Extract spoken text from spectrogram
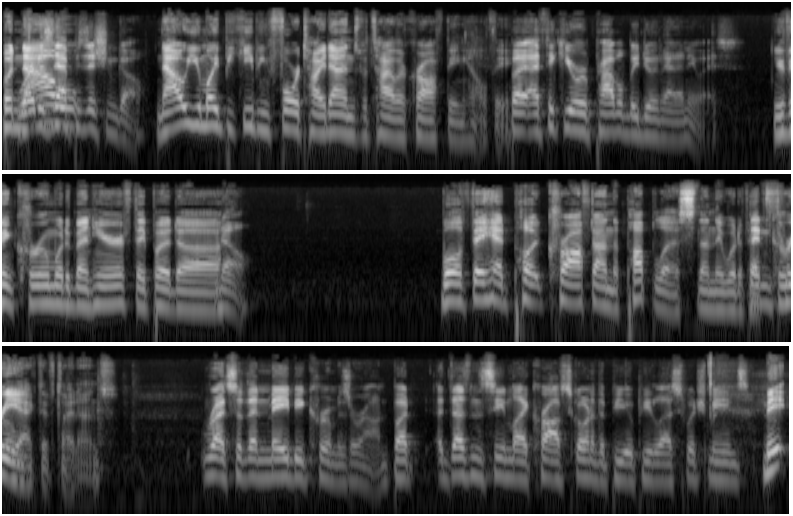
but where now, does that position go? Now you might be keeping four tight ends with Tyler Kroft being healthy. But I think you were probably doing that anyways. You think Croom would have been here if they put uh No. Well, if they had put Kroft on the pup list, then they would have had three Croom. active tight ends. Right, so then maybe Croom is around. But it doesn't seem like Kroft's going to the PUP list, which means May-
